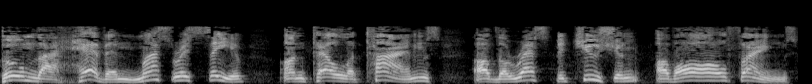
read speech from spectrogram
whom the heaven must receive until the times of the restitution of all things.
